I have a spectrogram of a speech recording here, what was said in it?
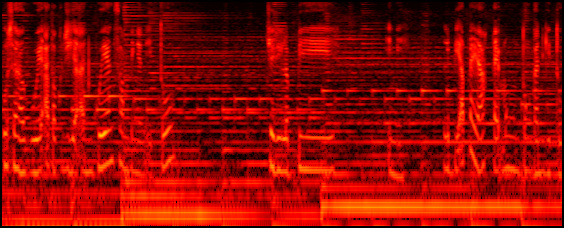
usaha gue atau kerjaan gue yang sampingan itu jadi lebih ini lebih apa ya kayak menguntungkan gitu.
